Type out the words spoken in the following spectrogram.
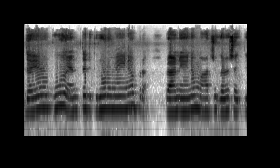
దయకు ఎంత క్రూరమైన ప్ర ప్రాణైనా మార్చగల శక్తి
